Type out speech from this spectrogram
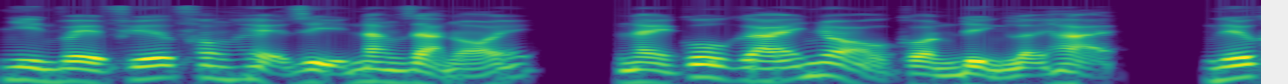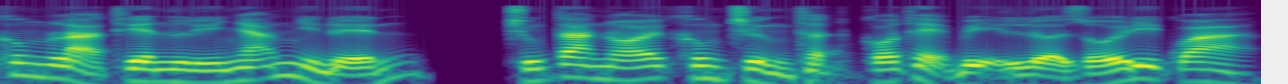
nhìn về phía phong hệ dị năng giả nói này cô gái nhỏ còn đỉnh lợi hại, nếu không là thiên lý nhãn nhìn đến, chúng ta nói không chừng thật có thể bị lừa dối đi qua.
